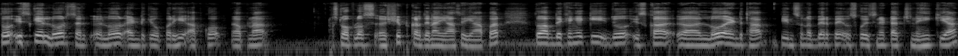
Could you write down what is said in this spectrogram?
तो इसके लोअर लोअर एंड के ऊपर ही आपको अपना स्टॉप लॉस शिफ्ट कर देना यहाँ से यहाँ पर। तो आप देखेंगे कि जो इसका लो एंड था, तीन सौ नब्बे रुपये उसको इसने टच नहीं किया।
